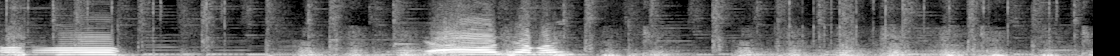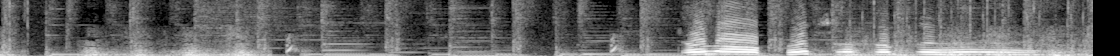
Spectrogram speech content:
Oh no! क्या हो गया चलो फिर से चलते हैं।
